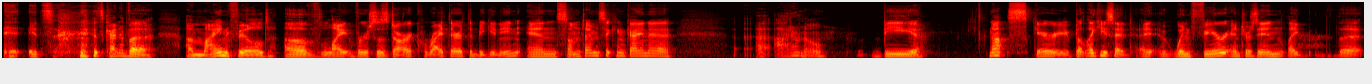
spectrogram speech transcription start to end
it's it's kind of a, a minefield of light versus dark right there at the beginning and sometimes it can kind of I don't know be not scary but like you said when fear enters in like the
